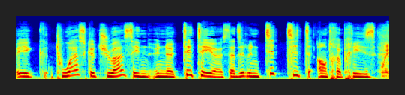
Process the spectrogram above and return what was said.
et toi, ce que tu as, c'est une, une TTE, c'est-à-dire une petite petite entreprise. Oui.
